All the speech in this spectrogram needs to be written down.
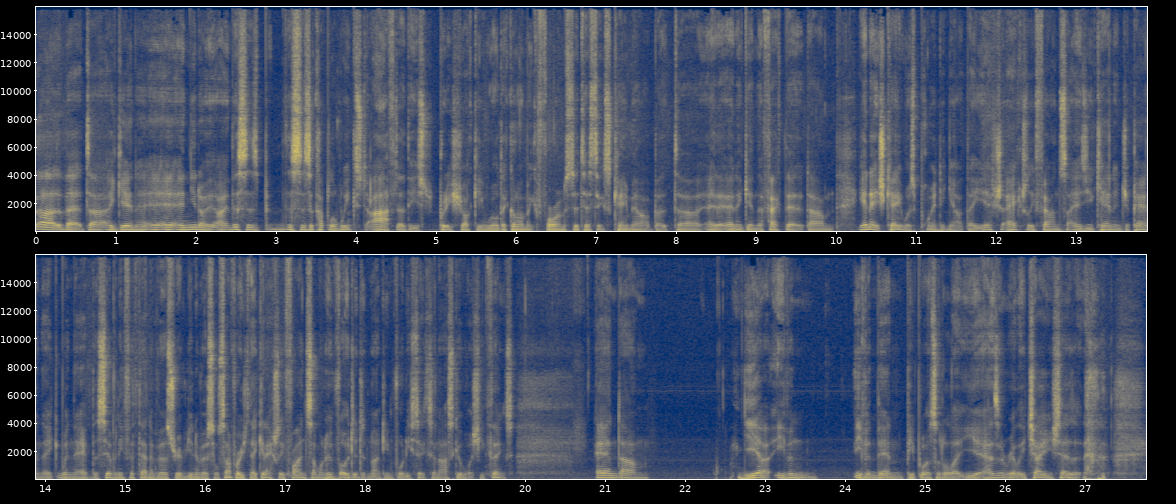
uh, that uh, again, and, and, you know, I, this is this is a couple of weeks after these pretty shocking World Economic Forum statistics came out. But uh, and, and, again, the fact that um, NHK was pointing out they actually found, as you can in Japan, they, when they have the 75th anniversary of universal suffrage, they can actually find someone who voted in 1946 and ask her what she thinks. And um, yeah, even even then, people are sort of like, yeah, it hasn't really changed, has it?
